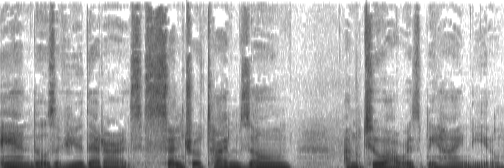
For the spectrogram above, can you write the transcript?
and those of you that are Central Time Zone, I'm two hours behind you.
